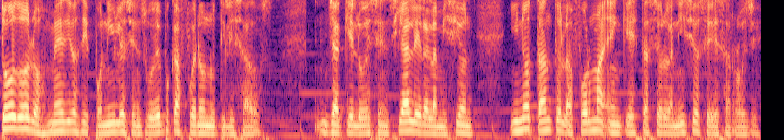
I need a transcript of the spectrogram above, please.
todos los medios disponibles en su época fueron utilizados ya que lo esencial era la misión y no tanto la forma en que ésta se organice o se desarrolle.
